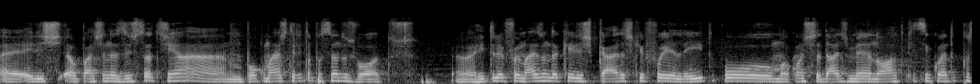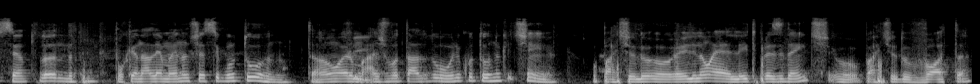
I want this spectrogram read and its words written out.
é, eles, o Partido Nazista tinha um pouco mais de 30% dos votos. Uh, Hitler foi mais um daqueles caras que foi eleito por uma quantidade menor do que 50%, do, porque na Alemanha não tinha segundo turno. Então era Sim. o mais votado do único turno que tinha. O partido, ele não é eleito presidente, o partido vota,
